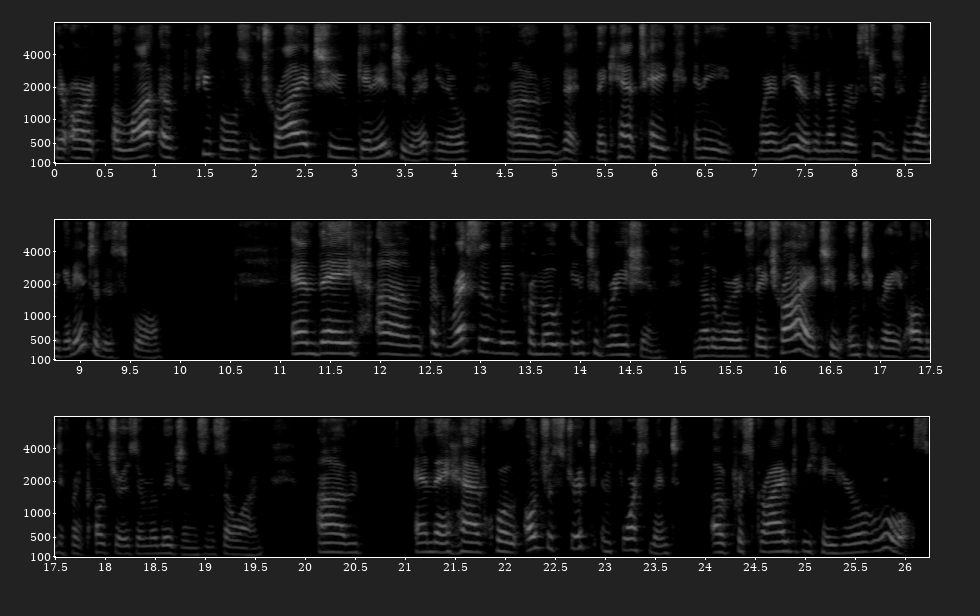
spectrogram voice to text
there are a lot of pupils who try to get into it, you know, um, that they can't take anywhere near the number of students who want to get into this school. And they um, aggressively promote integration. In other words, they try to integrate all the different cultures and religions and so on. Um, and they have, quote, ultra strict enforcement of prescribed behavioral rules.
